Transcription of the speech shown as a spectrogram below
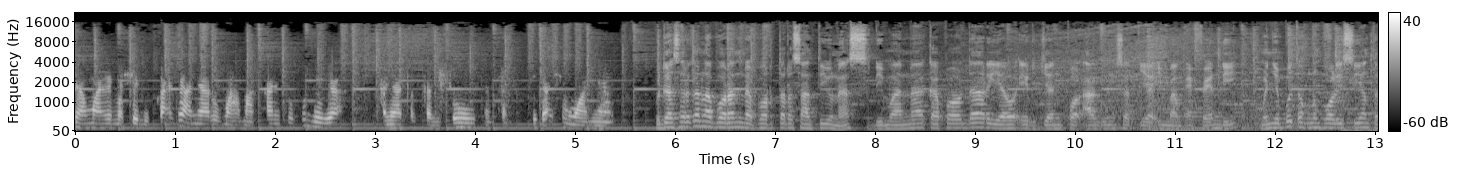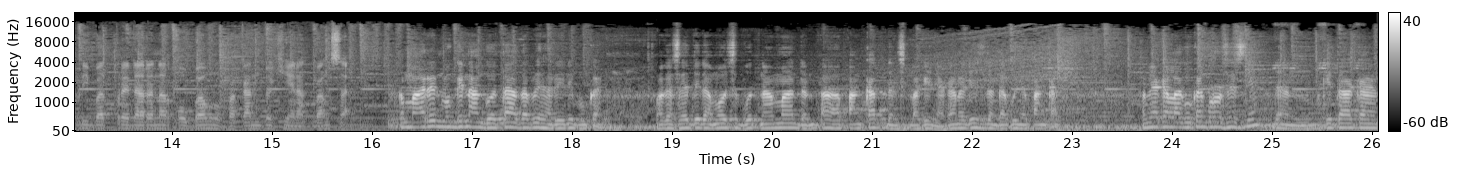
yang masih masih buka itu hanya rumah makan itu pun juga hanya tertentu tidak semuanya Berdasarkan laporan reporter Santi Yunas, di mana Kapolda Riau Irjen Pol Agung Setia Imam Effendi menyebut oknum polisi yang terlibat peredaran narkoba merupakan pengkhianat bangsa. Kemarin mungkin anggota, tapi hari ini bukan. Maka saya tidak mau sebut nama dan uh, pangkat dan sebagainya, karena dia sudah nggak punya pangkat. Kami akan lakukan prosesnya dan kita akan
